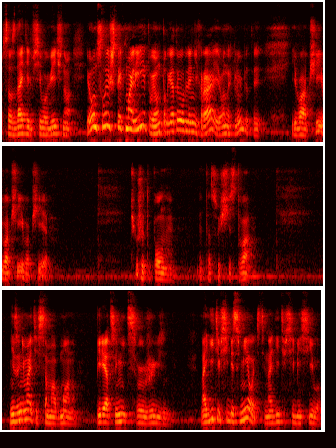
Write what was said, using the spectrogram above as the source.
Создатель всего вечного. И он слышит их молитвы, он подготовил для них рай, и он их любит. И, и вообще, и вообще, и вообще. Чушь это полная. Это существа. Не занимайтесь самообманом. Переоцените свою жизнь. Найдите в себе смелость и найдите в себе силу.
